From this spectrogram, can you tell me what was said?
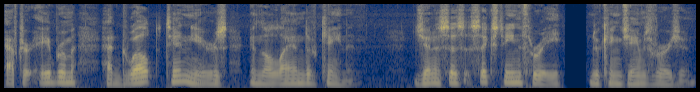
after Abram had dwelt ten years in the land of Canaan. Genesis 16:3, New King James Version.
